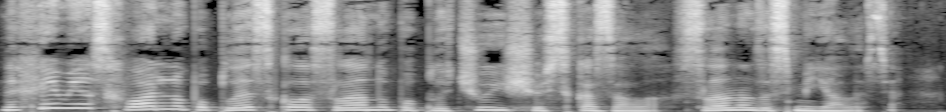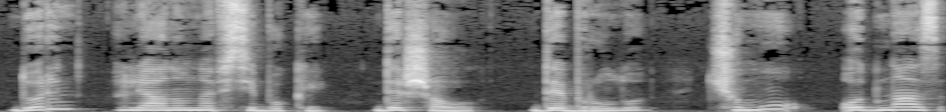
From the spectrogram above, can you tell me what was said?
Нехемія схвально поплескала селену по плечу і щось сказала. Селена засміялася. Дорін глянув на всі боки. Де Шаол? Де Бруло? Чому одна з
